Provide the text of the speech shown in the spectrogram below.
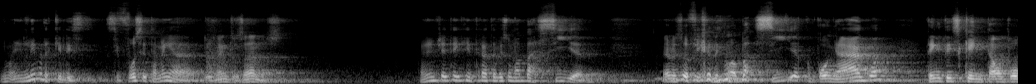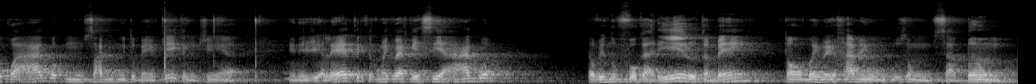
Lembra daqueles, se fosse também há 200 anos, a gente ia ter que entrar talvez numa bacia. A pessoa fica dentro de uma bacia, põe água, tenta esquentar um pouco a água, não sabe muito bem o que, que não tinha energia elétrica, como é que vai aquecer a água? Talvez no fogareiro também, toma um banho meio rápido, usa um sabão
